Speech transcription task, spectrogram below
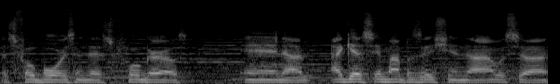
There's four boys and there's four girls. And um, I guess in my position, I was uh,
